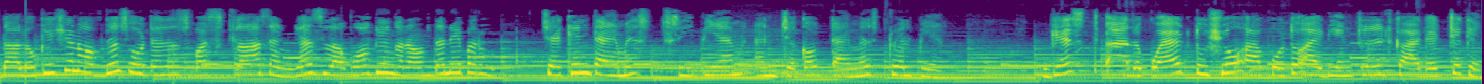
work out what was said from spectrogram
The location of this hotel is first class and guests love walking around the neighborhood. Check-in time is 3 pm and check-out time is 12 pm. Guests are required to show a photo ID and credit card at check-in.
